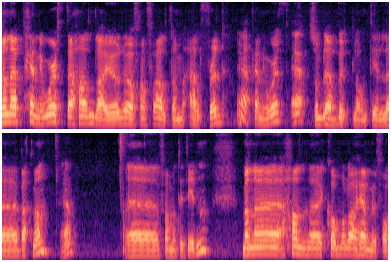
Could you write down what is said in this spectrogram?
Men eh, Pennyworth det handler jo da framfor alt om Alfred Ja. Pennyworth, Ja. som blir butleren til Batman Ja. eh, framåt til tiden. Men eh, han kommer da hjem fra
